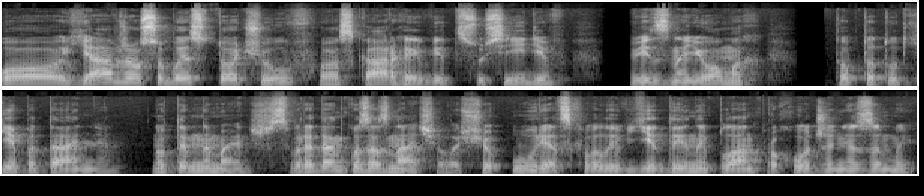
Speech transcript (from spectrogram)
Бо я вже особисто чув е, скарги від сусідів, від знайомих. Тобто тут є питання. Ну, тим не менш, Свереденко зазначила, що уряд схвалив єдиний план проходження зими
